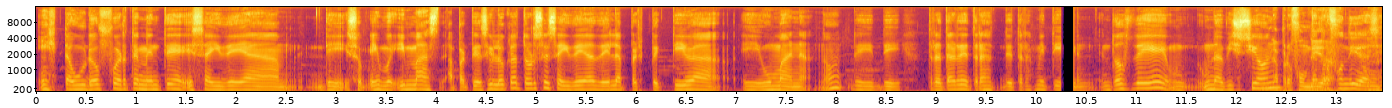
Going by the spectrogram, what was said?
instauró fuertemente esa idea de y más a partir del siglo XIV esa idea de la perspectiva eh, humana, ¿no? de, de tratar de, tras- de transmitir en, en 2D un- una visión. La profundidad. La profundidad, sí.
